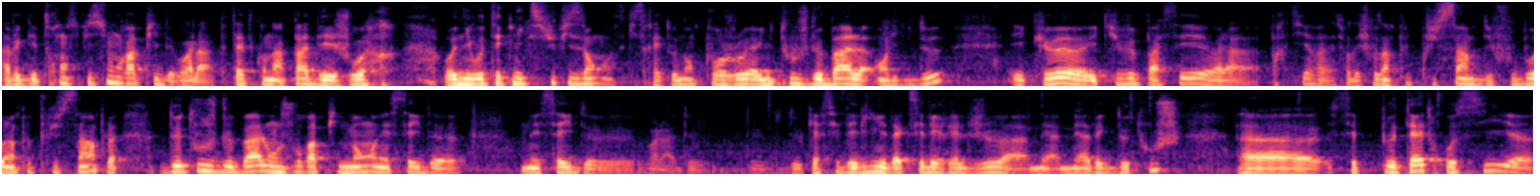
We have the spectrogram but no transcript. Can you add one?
avec des transmissions rapides. Voilà, peut-être qu'on n'a pas des joueurs au niveau technique suffisant, ce qui serait étonnant pour jouer à une touche de balle en Ligue 2. et qui veut passer voilà partir sur des choses un peu plus simples du football un peu plus simple deux touches de balle on joue rapidement on essaye de on essaye de voilà de, casser des lignes et d'accélérer le jeu à- mais, avec deux touches Euh, c'est peut-être aussi euh,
